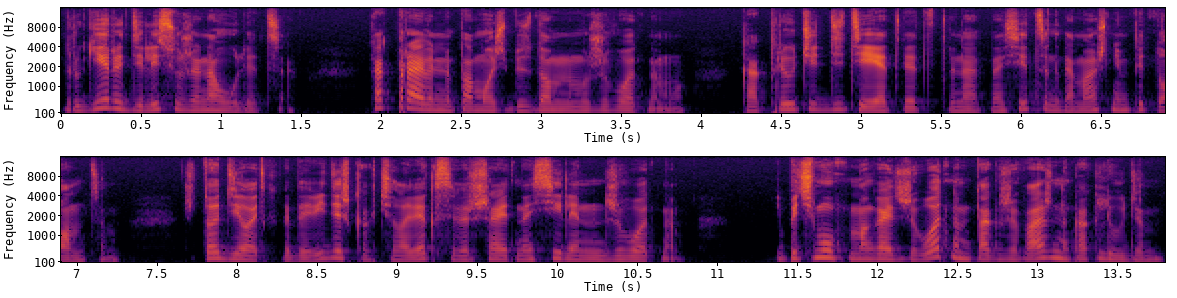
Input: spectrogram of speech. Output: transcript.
другие родились уже на улице. Как правильно помочь бездомному животному? Как приучить детей ответственно относиться к домашним питомцам? Что делать, когда видишь, как человек совершает насилие над животным? И почему помогать животным так же важно, как людям?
